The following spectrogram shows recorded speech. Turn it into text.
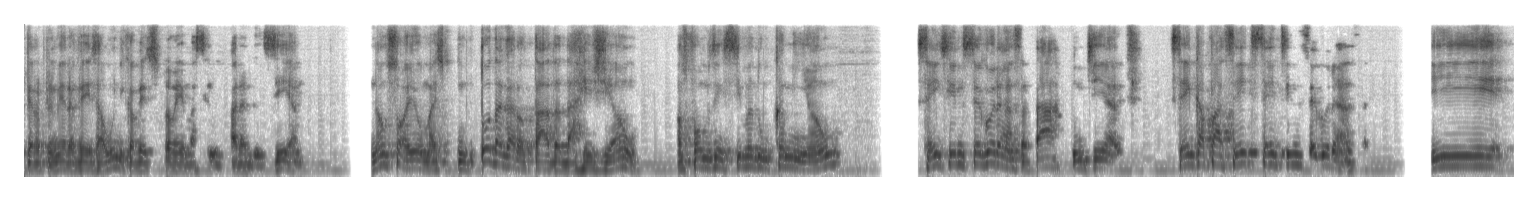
pela primeira vez, a única vez que tomei vacina de paralisia, não só eu, mas com toda a garotada da região, nós fomos em cima de um caminhão sem cinto de segurança, tá? Não tinha, sem capacete, sem cinto de segurança. E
